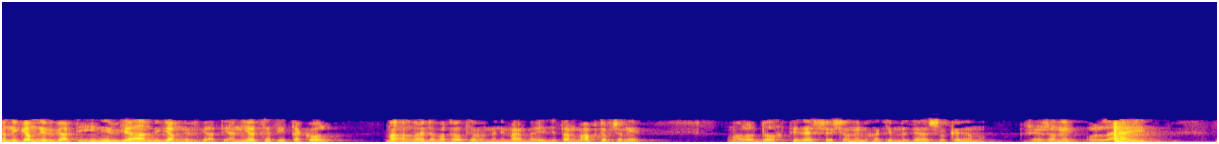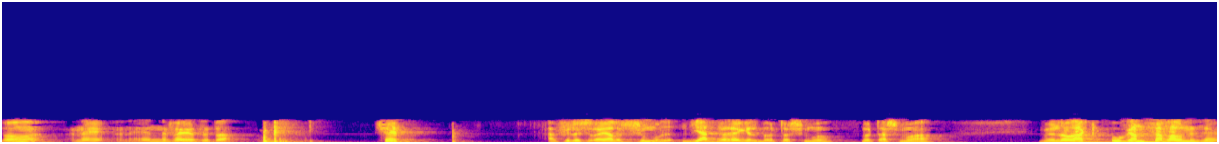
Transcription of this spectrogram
אני גם נפגעתי, היא נפגעה, אני גם נפגעתי, אני הוצאתי את הכל. מה, אני לא יודע מה אתה רוצה ממני, מה, באיזה טעם, מה פתאום שאני... אמר לו, דוח, תראה, שש שנים מחכים לזרע של כיום. שש שנים, אולי, בואו נפייס אותה. שב. אפילו שלא היה לו שום יד ורגל באותו שמו, באותה שמועה, ולא רק, הוא גם סבל מזה,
